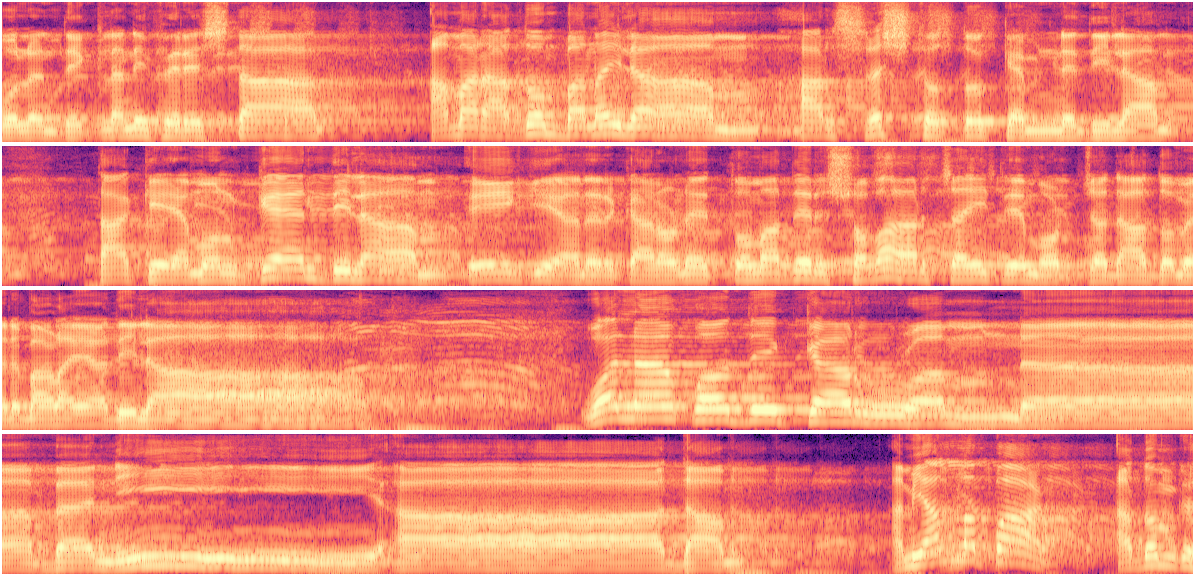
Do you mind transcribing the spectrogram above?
বলেন দেখলানি ফেরেশতা আমার আদম বানাইলাম আর শ্রেষ্ঠত্ব কেমনে দিলাম তাকে এমন জ্ঞান দিলাম এই জ্ঞানের কারণে তোমাদের সবার চাইতে মর্যাদা আদমের বাড়াইয়া দিলাম ولقد كرمنا بني আদম আমি আল্লাহ পাক আদমকে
